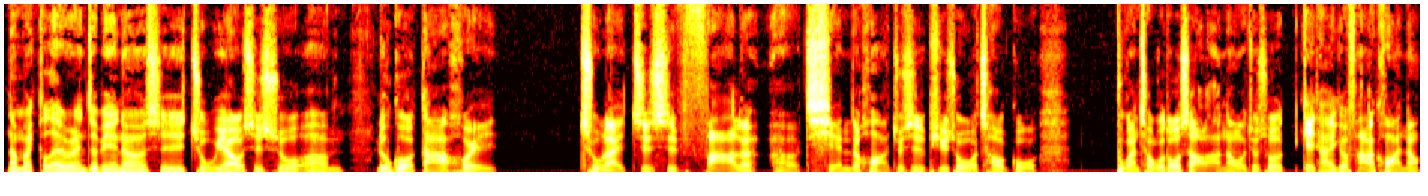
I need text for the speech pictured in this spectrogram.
那么 McLaren 这边呢，是主要是说，嗯、呃，如果大会出来只是罚了呃钱的话，就是比如说我超过，不管超过多少啦，那我就说给他一个罚款哦。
